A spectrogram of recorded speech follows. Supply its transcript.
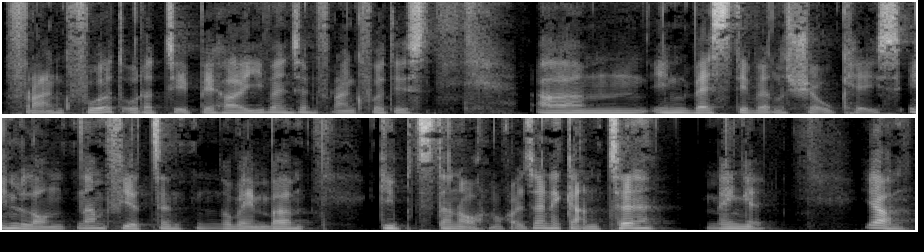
Frankfurt oder CPHI, wenn es in Frankfurt ist, ähm, in Festival Showcase in London am 14. November gibt es dann auch noch. Also eine ganze Menge. Ja,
